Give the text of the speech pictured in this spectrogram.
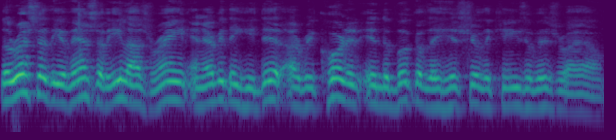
The rest of the events of Elah's reign and everything he did are recorded in the book of the history of the kings of Israel.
